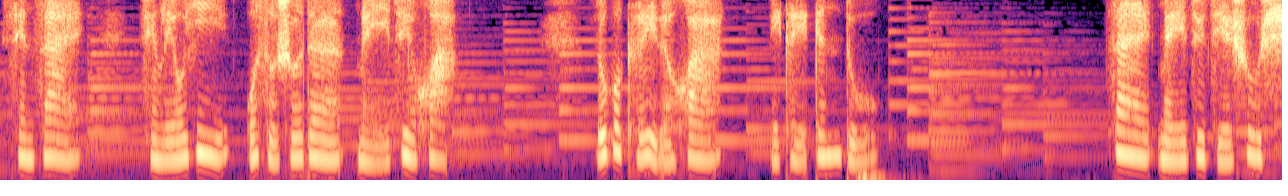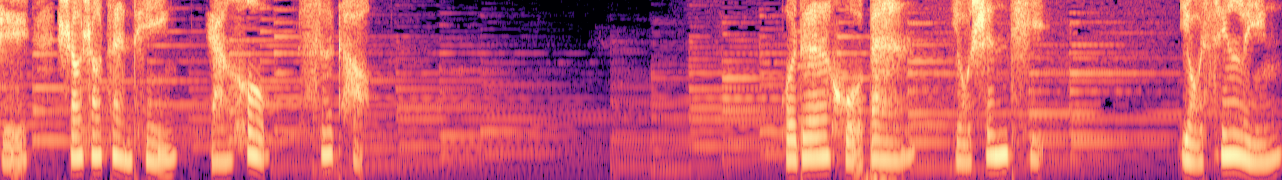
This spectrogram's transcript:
现在，请留意我所说的每一句话。如果可以的话，你可以跟读。在每一句结束时，稍稍暂停，然后思考。我的伙伴有身体，有心灵，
